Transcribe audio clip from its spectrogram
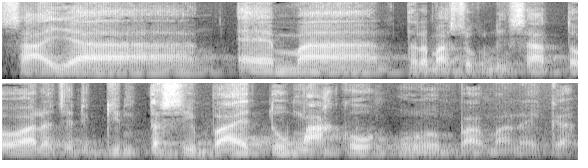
sayang, eman, termasuk di satu ada jadi gintes si baik tumaku umpama mereka.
